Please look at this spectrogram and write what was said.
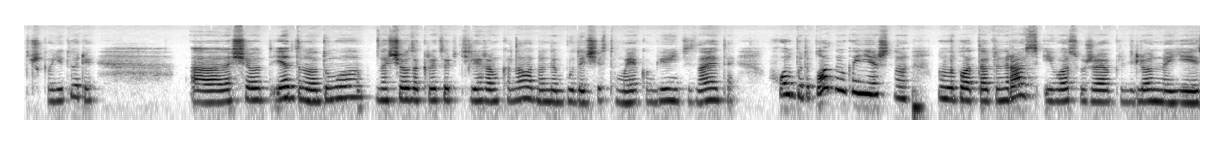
трошки аудиторії. А, насчет, я давно думала, насчет закритого телеграм-каналу, але не буде чисто моє ком'юніті, знаєте. Вход буде платним, звісно, ну, ви платите один раз, і у вас вже определенно є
